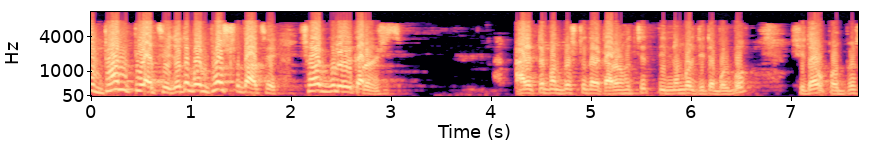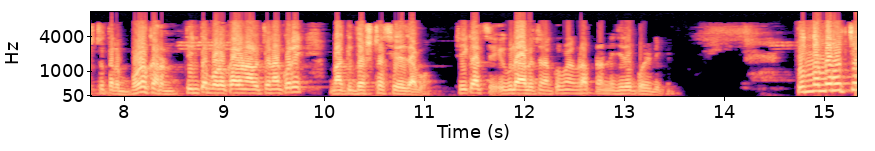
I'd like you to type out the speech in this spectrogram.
বিভ্রান্তি আছে, যত বদভ্রষ্টতা আছে, সবগুলো এর কারণ এসেছে। আরেকটা পদভ্রষ্টতার কারণ হচ্ছে তিন নম্বর যেটা বলব, সেটাও পদভ্রষ্টতার বড় কারণ। তিনটা বড় কারণ আলোচনা করে বাকি দশটা ছেড়ে যাব। ঠিক আছে? এগুলো আলোচনা করব এগুলো আপনারা নিজেরাই পড়ে নেবেন। তিন নম্বর হচ্ছে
